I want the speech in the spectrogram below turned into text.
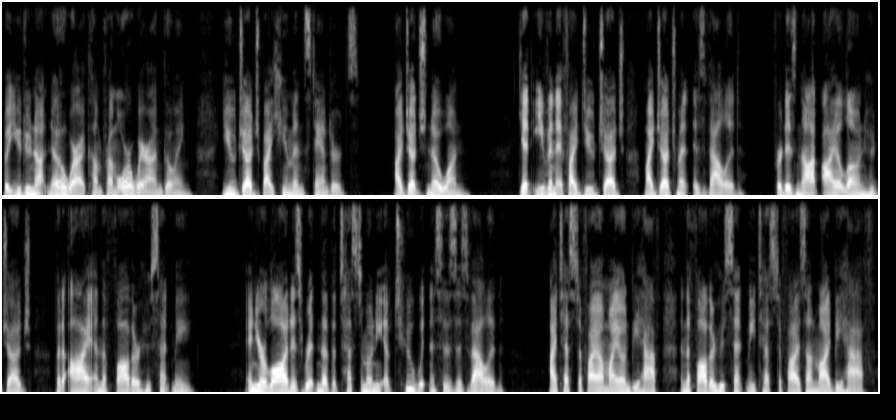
But you do not know where I come from or where I am going. You judge by human standards. I judge no one. Yet even if I do judge, my judgment is valid for it is not I alone who judge, but I and the Father who sent me. In your law it is written that the testimony of two witnesses is valid. I testify on my own behalf, and the Father who sent me testifies on my behalf.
